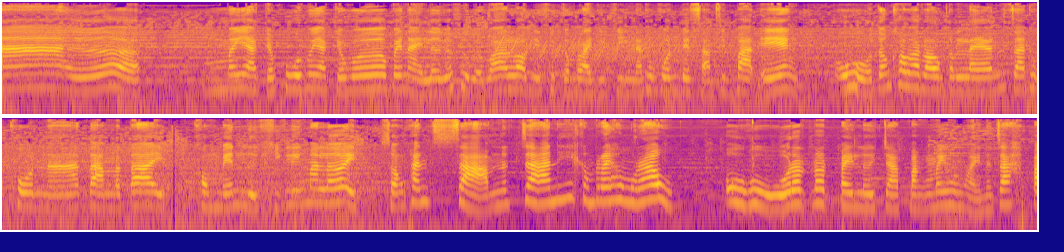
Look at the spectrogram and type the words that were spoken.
นะ เออ ไม่อยากจะพูดไม่อยากจะเวอร์ไปไหนเลยก็คือแบบว่ารอบนี้คือกำไรจริงๆนะทุกคนเบ็ด30 บาทเอง โอ้โห ต้องเข้ามาลองกันแล้วจ๊ะทุกคนนะ ตามมาใต้คอมเมนต์หรือคลิกลิงก์มาเลย2,003นะจ๊ะนี่กำไรของเรา โอ้โหราดรดไปเลยจ้าปังไม่ไหวนะจ๊ะไป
